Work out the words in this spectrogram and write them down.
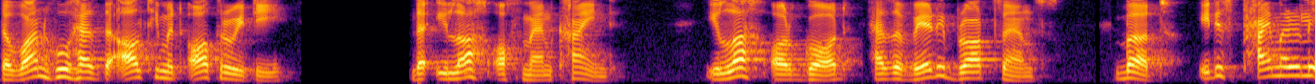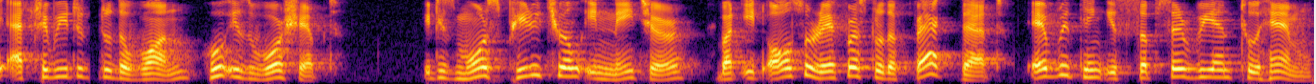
the one who has the ultimate authority. The Ilah of mankind. Ilah or God has a very broad sense, but it is primarily attributed to the one who is worshipped. It is more spiritual in nature, but it also refers to the fact that everything is subservient to him.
